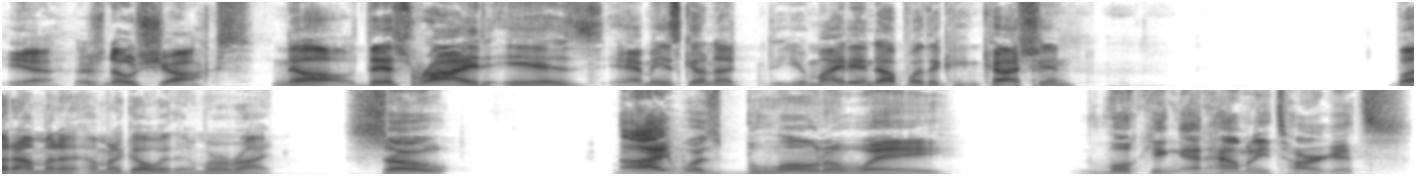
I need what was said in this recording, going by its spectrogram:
Yeah, there's no shocks. no, this ride is I mean it's going to you might end up with a concussion. But I'm going to I'm going to go with it. I'm going to ride. So I was blown away looking at how many targets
